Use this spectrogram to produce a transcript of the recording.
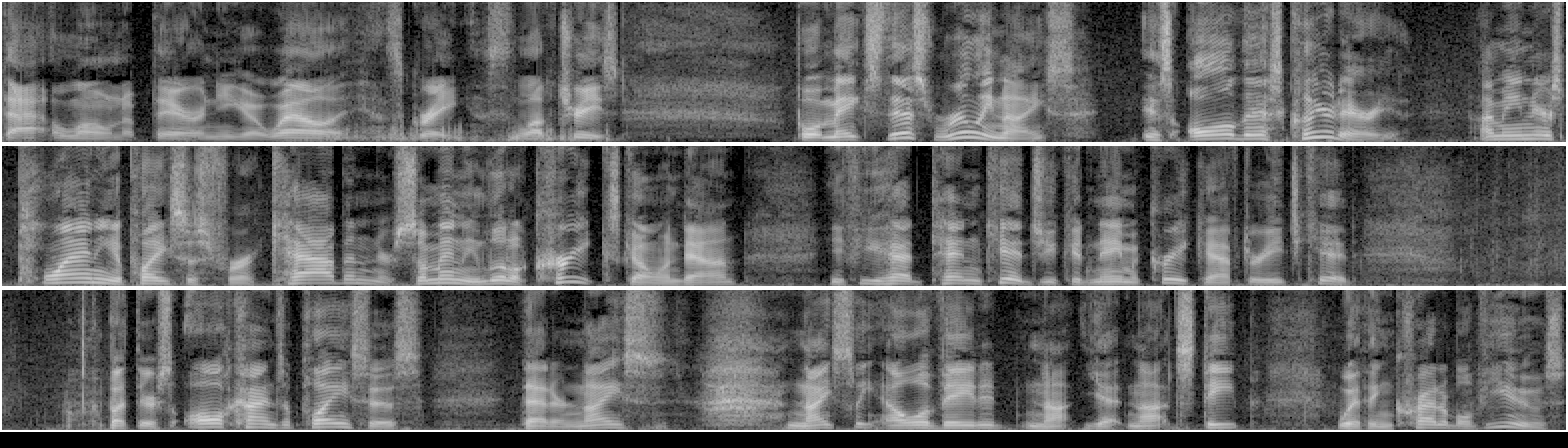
that alone up there. And you go, well, it's great. It's a lot of trees. But what makes this really nice is all this cleared area. I mean, there's plenty of places for a cabin. There's so many little creeks going down. If you had 10 kids, you could name a creek after each kid. But there's all kinds of places that are nice, nicely elevated, not yet not steep, with incredible views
